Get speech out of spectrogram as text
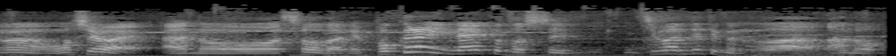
うん面白い。あのーそうだね。僕らにないことして一番出てくるのはあの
